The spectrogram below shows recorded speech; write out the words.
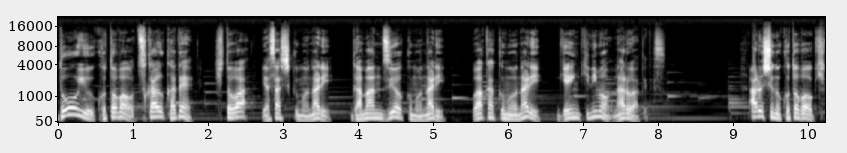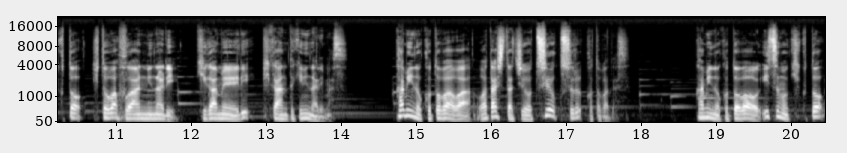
どういう言葉を使うかで人は優しくもなり我慢強くもなり若くもなり元気にもなるわけです。ある種の言葉を聞くと人は不安になり気がめいり悲観的になります。神の言葉は私たちを強くする言葉です。神の言葉をいつも聞くと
